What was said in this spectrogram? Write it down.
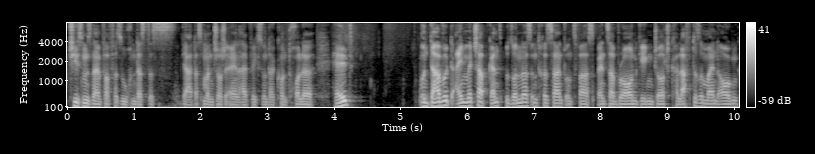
Chiefs müssen einfach versuchen, dass, das, ja, dass man Josh Allen halbwegs unter Kontrolle hält. Und da wird ein Matchup ganz besonders interessant, und zwar Spencer Brown gegen George Kalafdis in meinen Augen.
